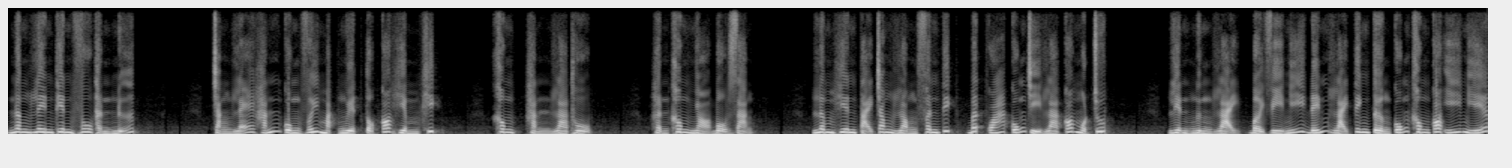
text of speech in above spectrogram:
nâng lên thiên vu thần nữ. Chẳng lẽ hắn cùng với mặt nguyệt tộc có hiểm khích? Không hẳn là thù. Hận không nhỏ bộ dạng. Lâm Hiên tại trong lòng phân tích bất quá cũng chỉ là có một chút liền ngừng lại bởi vì nghĩ đến lại tinh tường cũng không có ý nghĩa.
